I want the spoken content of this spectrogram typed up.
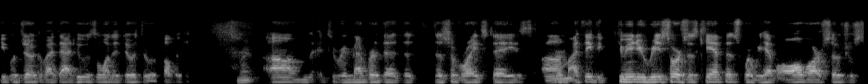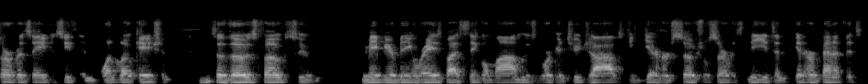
people joke about that. Who was the one to do it? The Republican. Right. Um, to remember the, the, the, civil rights days. Um, right. I think the community resources campus, where we have all of our social service agencies in one location. Mm-hmm. So those folks who maybe are being raised by a single mom who's working two jobs can get her social service needs and get her benefits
